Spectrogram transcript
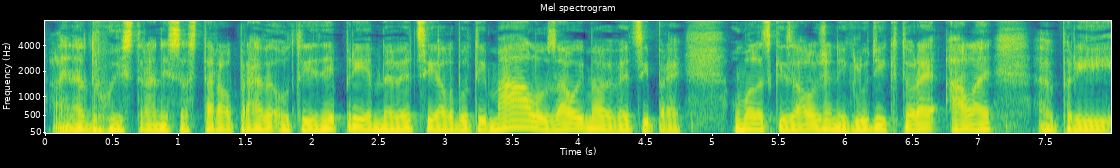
ale na druhej strane sa staral práve o tie nepríjemné veci alebo tie málo zaujímavé veci pre umelecky založených ľudí, ktoré ale e, pri e,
